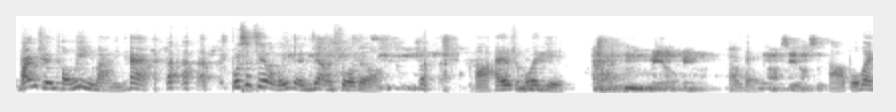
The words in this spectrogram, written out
完全同意嘛？你看，不是只有我一个人这样说的哦。好，还有什么问题？嗯，没有没有。OK，好，谢谢老师。好，不会。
